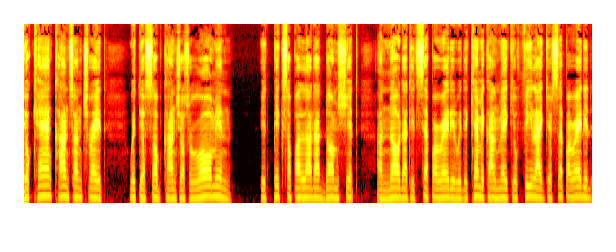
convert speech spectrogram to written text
you can't concentrate with your subconscious roaming. It picks up a lot of dumb shit. And now that it's separated with the chemical, make you feel like you're separated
